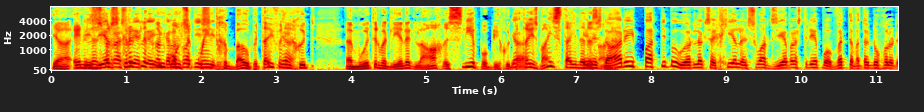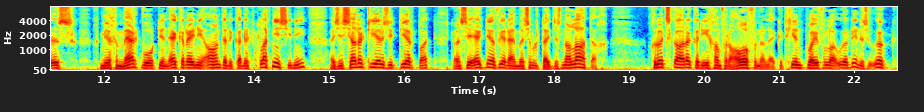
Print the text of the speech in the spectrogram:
Ja, en dit is verskriklik inkonsekwent gebou. Party van die ja. goed 'n motor wat lelik laag is, sleep op die goed. Ja. Party is baie styler as ander. En is daardie pad nie behoorlik sy geel en swart sebra strepe of wit wat ek nogal dit is mee gemerk word nie en ek ry in die aand en ek kan dit glad nie sien nie. As jy selfe kleure as die teerpad, dan sê ek net of jy ry munisipaliteit is nalatig groot skade kan hier gaan verhaal van hulle. Ek het geen twyfel daaroor nie. Dis ook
